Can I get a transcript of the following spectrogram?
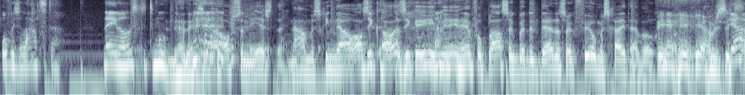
Of is de laatste. Nee, want dan is het te moe. Ja, denk je. Ja, of zijn eerste. Nou, misschien nou, als ik, als ik in, in, hem verplaats ook bij de derde, zou ik veel meer scheid hebben ook. Ja, ja, precies. Ja,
